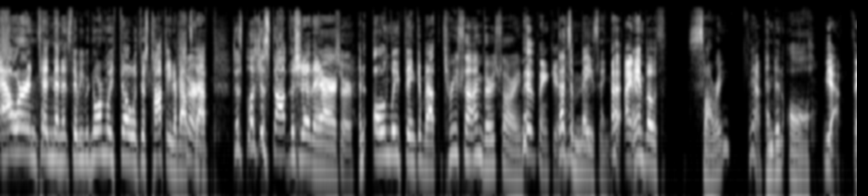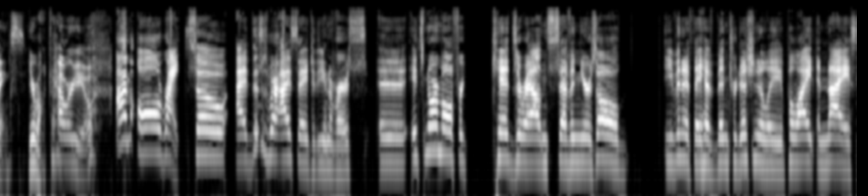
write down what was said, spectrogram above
hour and 10 minutes that we would normally fill with just talking about Sure. stuff. Just let's just stop the show there. Sure. And only think about Theresa, I'm very sorry. Thank you. That's amazing. I- I know. am both sorry yeah, and in awe. yeah. Thanks. You're welcome. How are you? I'm all right. So I, this is where I say to the universe, uh, it's normal for kids around seven years old, even if they have been traditionally polite and nice,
